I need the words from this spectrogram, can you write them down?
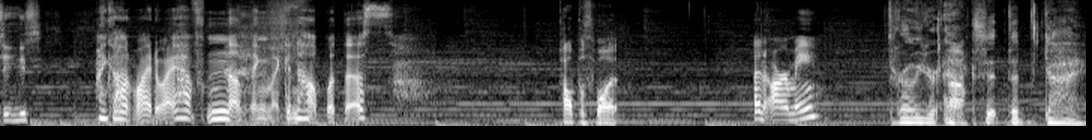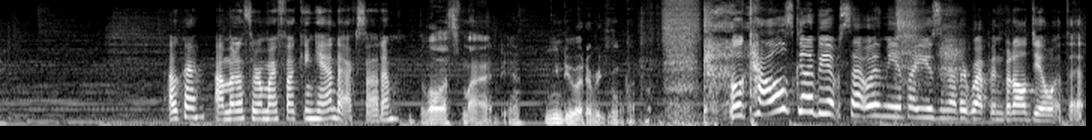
Jeez. My god, why do I have nothing that can help with this? Help with what? An army? Throw your axe at the guy. Okay, I'm gonna throw my fucking hand axe at him. Well, that's my idea. You can do whatever you want. Well, Cal's gonna be upset with me if I use another weapon, but I'll deal with it.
